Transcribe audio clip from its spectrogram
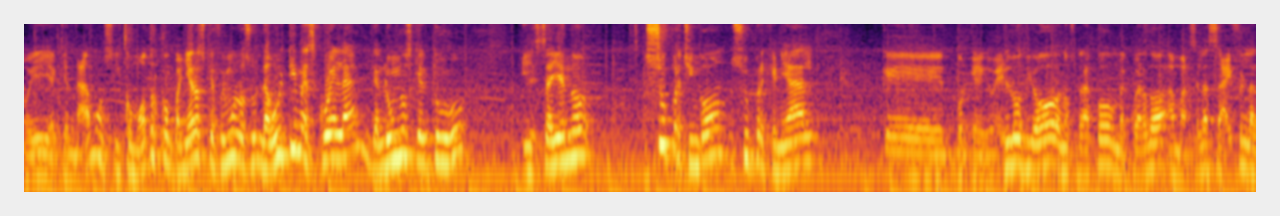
hoy aquí andamos. Y como otros compañeros que fuimos los- la última escuela de alumnos que él tuvo, y le está yendo súper chingón, súper genial que porque él lo dio, nos trajo, me acuerdo, a Marcela Seifel, la,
